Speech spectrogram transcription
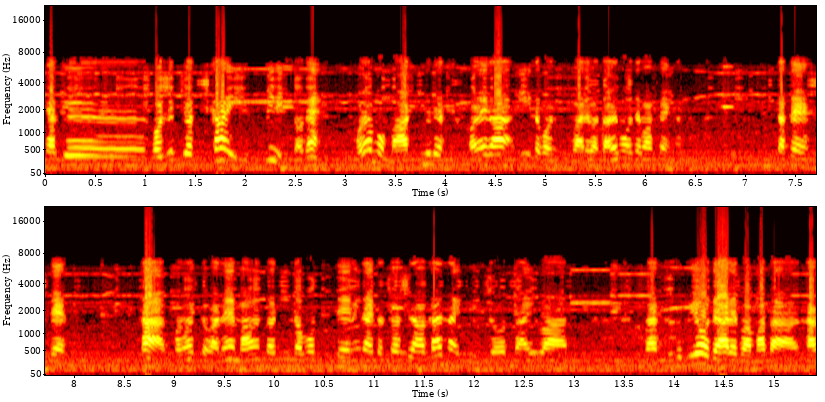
150キロ近いスピリットね、これはもう魔球です。これがいいところに決まれば誰も打てませんが、いった選手です。さあ、この人がね、マウンドに登ってみないと調子がわかんないという状態は、が続くようであれば、また考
